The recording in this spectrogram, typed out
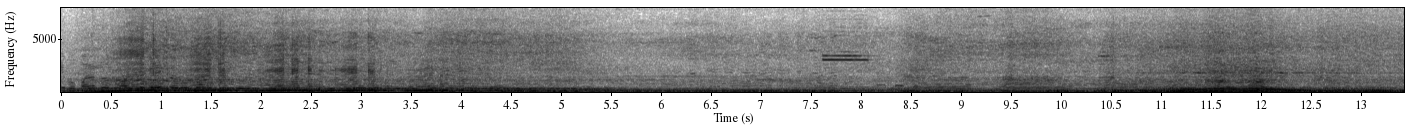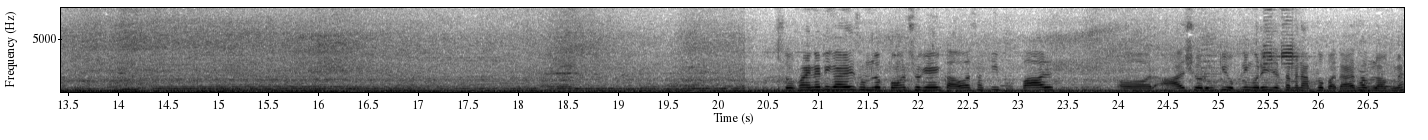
कावासाकी भोपाल हम लोग पहुँच चुके हैं शोरूम सो फाइनली गाइस हम लोग पहुँच चुके हैं कावासाकी भोपाल और आज शोरूम की ओपनिंग हो रही है, जैसा मैंने आपको बताया था ब्लॉग में।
